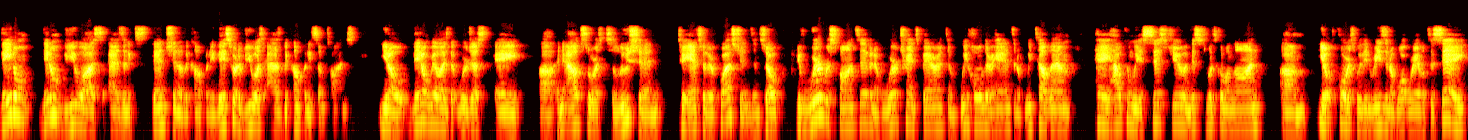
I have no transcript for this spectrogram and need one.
they don't they don't view us as an extension of the company. They sort of view us as the company sometimes. You know, they don't realize that we're just a uh, an outsourced solution to answer their questions. And so, if we're responsive and if we're transparent and we hold their hands and if we tell them, hey, how can we assist you? And this is what's going on. Um, you know, of course, within reason of what we're able to say,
